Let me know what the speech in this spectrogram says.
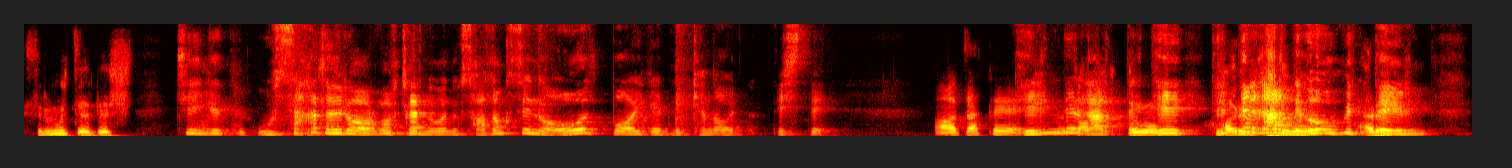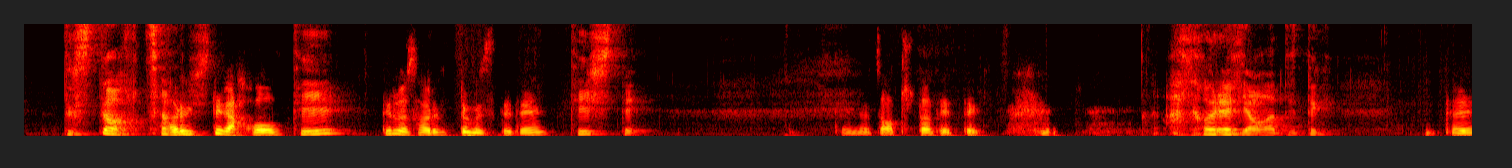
эсэргүүцээд ш чи ингээд үс сахал хоёроо ургуулчаар нөгөө нэг солонгосын нөгөө old boy гэдэг нэг кино дээ штэ а за тий. Тэрэн дээр гардаг тий. тэр дээр гардаг өвгөлтэй ер нь төстэй болцсон. Хоригддаг ах уу? Тий. Тэр бас хоригддаг үстэй тий. Тий штэ тийм зодолтоод идэг алах өрөөл яваад идэг. Тий.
